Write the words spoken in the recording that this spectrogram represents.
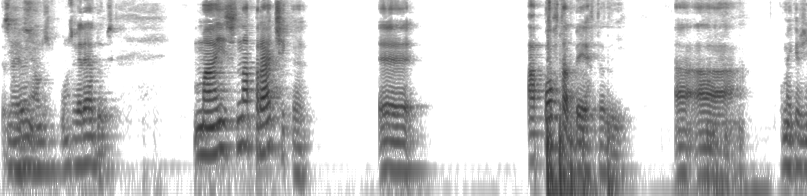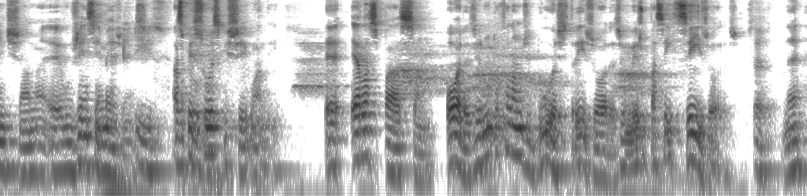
essa reunião dos, com os vereadores. Mas, na prática, é, a porta aberta ali, a, a, como é que a gente chama? É urgência e emergência. Isso, As pessoas que chegam ali é, elas passam horas, eu não estou falando de duas, três horas, eu mesmo passei seis horas. Certo. Né?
